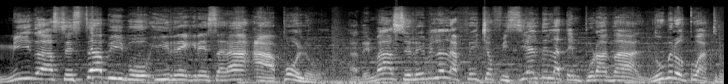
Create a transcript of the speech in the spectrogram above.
Midas está vivo y regresará a Apolo. Además, se revela la fecha oficial de la temporada número 4.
